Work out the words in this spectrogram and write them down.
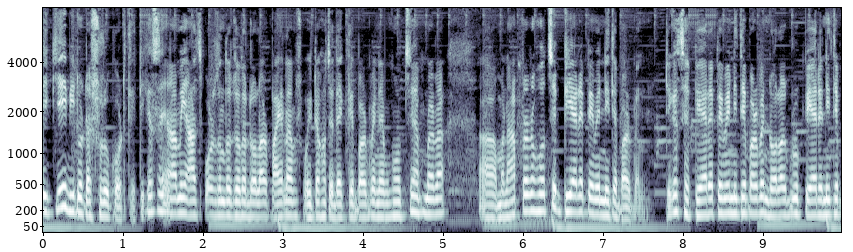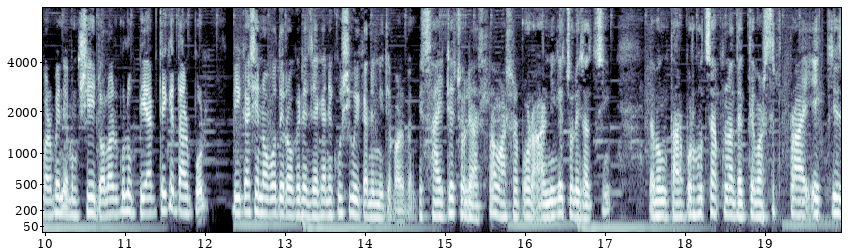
দেখিয়ে ভিডিওটা শুরু করতে ঠিক আছে? আমি আজ পর্যন্ত যত ডলার পাইলাম ওইটা হচ্ছে দেখতে পারবেন এবং হচ্ছে আপনারা মানে আপনারা হচ্ছে পেয়ারে পেমেন্ট নিতে পারবেন ঠিক আছে? পেয়ারে পেমেন্ট নিতে পারবেন ডলারগুলো পেয়ারে নিতে পারবেন এবং সেই ডলারগুলো পেয়ার থেকে তারপর বিকাশে নগদে রকেটে যেখানে খুশি ওইখানে নিতে পারবেন। সাইটে চলে আসলাম আসার পর আর্নিংয়ে চলে যাচ্ছি এবং তারপর হচ্ছে আপনারা দেখতে পাচ্ছেন প্রায় একত্রিশ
